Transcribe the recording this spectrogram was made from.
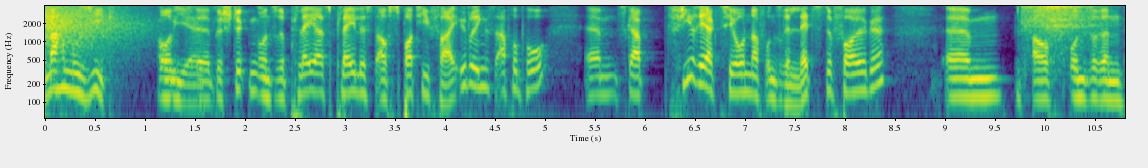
Wir machen Musik Oh und yes. äh, bestücken unsere Players Playlist auf Spotify. Übrigens, apropos, ähm, es gab viel Reaktionen auf unsere letzte Folge, ähm, auf unseren.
